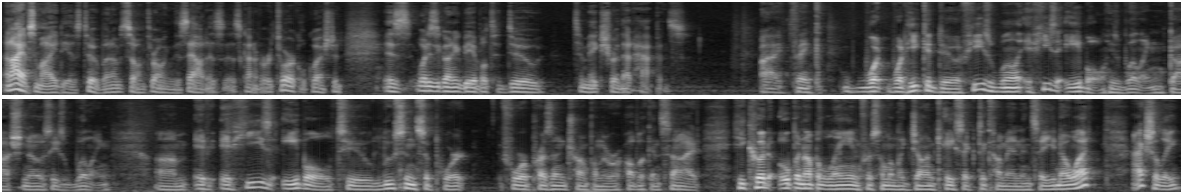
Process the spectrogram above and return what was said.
and I have some ideas too, but I'm so I'm throwing this out as, as kind of a rhetorical question, is what is he going to be able to do to make sure that happens? I think what what he could do if he's willing, if he's able, he's willing. Gosh knows he's willing. Um, if if he's able to loosen support for President Trump on the Republican side, he could open up a lane for someone like John Kasich to come in and say, you know what, actually,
